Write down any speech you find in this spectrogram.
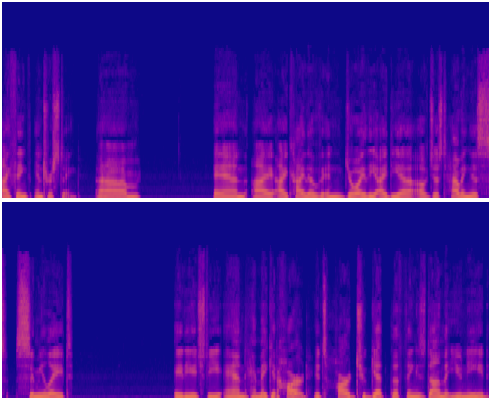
I think, interesting. Um, and I, I kind of enjoy the idea of just having this simulate ADHD and make it hard. It's hard to get the things done that you need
